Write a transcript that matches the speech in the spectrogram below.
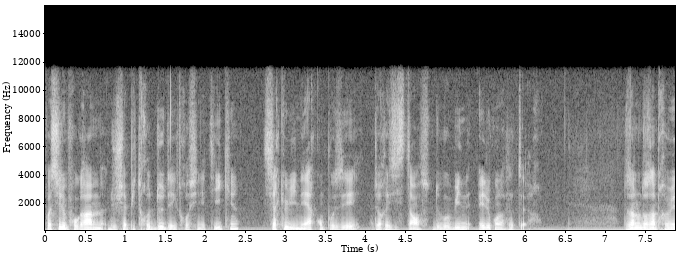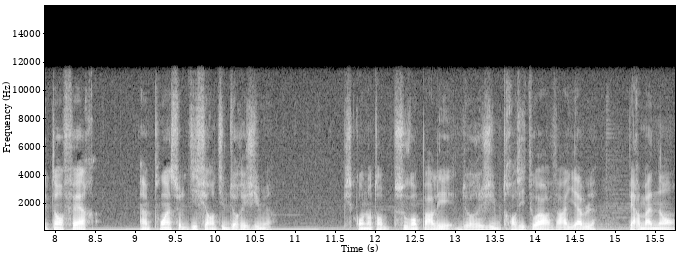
Voici le programme du chapitre 2 d'électrocinétique, circuit linéaire composé de résistance, de bobines et de condensateurs. Nous allons dans un premier temps faire un point sur les différents types de régimes, puisqu'on entend souvent parler de régime transitoire, variable, permanent,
